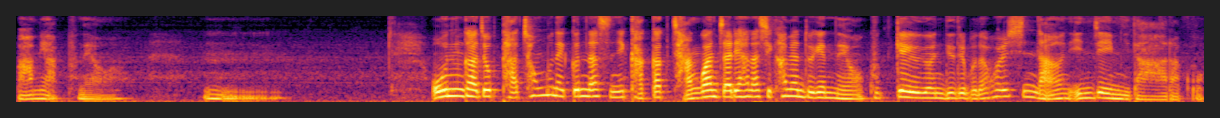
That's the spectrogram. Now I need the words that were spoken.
마음이 아프네요. 음. 온 가족 다 청문회 끝났으니 각각 장관짜리 하나씩 하면 되겠네요. 국회의원 니들보다 훨씬 나은 인재입니다. 라고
